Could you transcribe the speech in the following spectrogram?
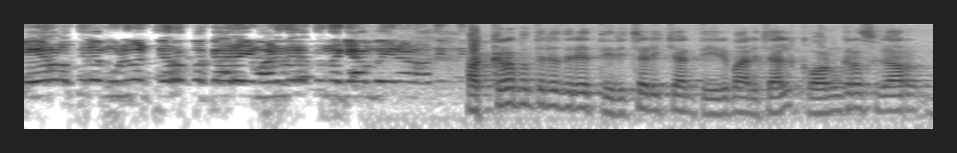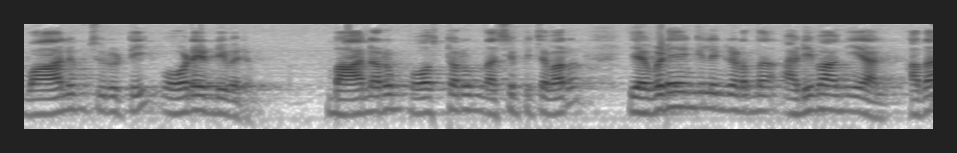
കേരളത്തിലെ മുഴുവൻ ചെറുപ്പക്കാരെയും അണിനിരത്തുന്ന ക്യാമ്പയിനാണ്. അതിൽ അക്രമത്തിനെതിരെ തിരിച്ചടിക്കാൻ തീരുമാനിച്ചാൽ കോൺഗ്രസുകാർ വാലും ചുരുട്ടി ഓടേണ്ടി വരും. ബാനറും പോസ്റ്ററും നശിപ്പിച്ചവർ എവിടെയെങ്കിലും കിടന്ന് അടിവാങ്ങിയാൽ അത്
